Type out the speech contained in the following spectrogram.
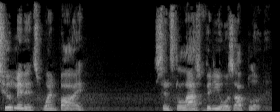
Two minutes went by since the last video was uploaded.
